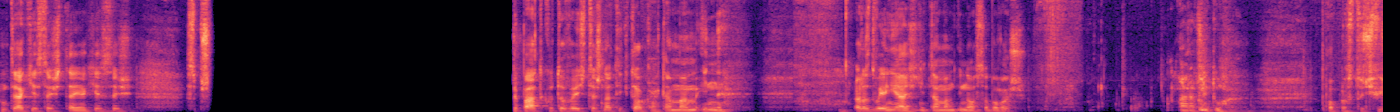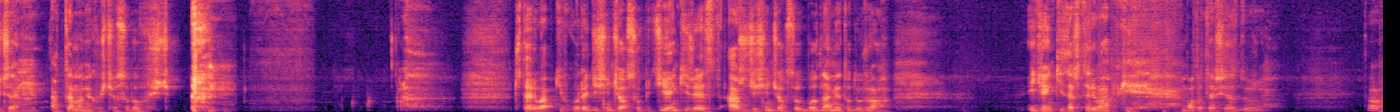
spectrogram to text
No To jak jesteś te, jak jesteś z przy- przypadku, to wejdź też na TikToka, tam mam inny rozdwojenie jaźni, tam mam inną osobowość. A raczej tu po prostu ćwiczę, a tam mam jakąś osobowość. Cztery łapki w górę, 10 osób. Dzięki, że jest aż 10 osób, bo dla mnie to dużo. I dzięki za cztery łapki, bo to też jest dużo. To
